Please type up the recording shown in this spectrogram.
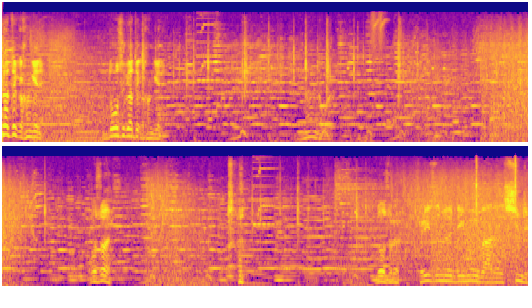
食らってるか関係ねえどうせ食らってるか関係ねえなんだこれ。遅い。どうする？プリズムリムーバーで真理。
